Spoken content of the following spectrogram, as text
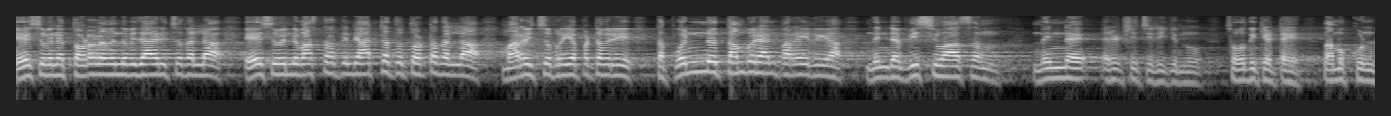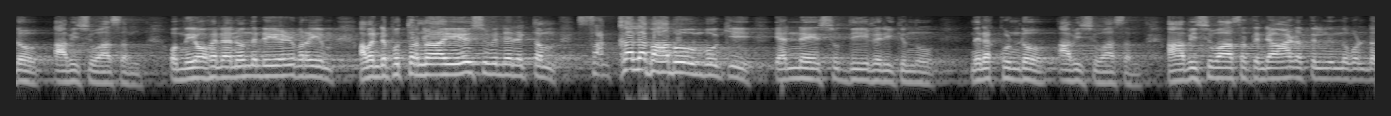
യേശുവിനെ തൊടണമെന്ന് വിചാരിച്ചതല്ല യേശുവിന്റെ വസ്ത്രത്തിന്റെ അറ്റത്ത് തൊട്ടതല്ല. മറിച്ച് പ്രിയപ്പെട്ടവർ പൊന്ന് തമ്പുരാൻ പറയുകയാ നിന്റെ വിശ്വാസം നിന്നെ രക്ഷിച്ചിരിക്കുന്നു. ചോദിക്കട്ടെ നമുക്കുണ്ടോ ആ വിശ്വാസം? ഒന്ന് യോഹനാൻ ഒന്നിന്റെ ഏഴ് പറയും അവന്റെ പുത്രനായ യേശുവിന്റെ രക്തം സകല പാപവും പോക്കി എന്നെ ശുദ്ധീകരിക്കുന്നു. നിനക്കുണ്ടോ ആ വിശ്വാസം? ആ വിശ്വാസത്തിന്റെ ആഴത്തിൽ നിന്നുകൊണ്ട്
